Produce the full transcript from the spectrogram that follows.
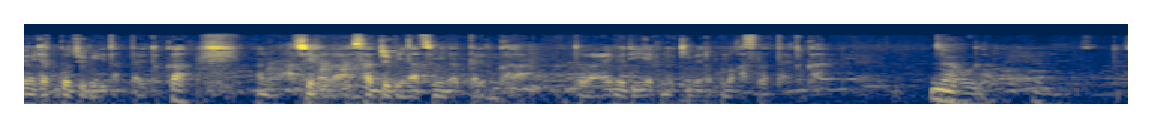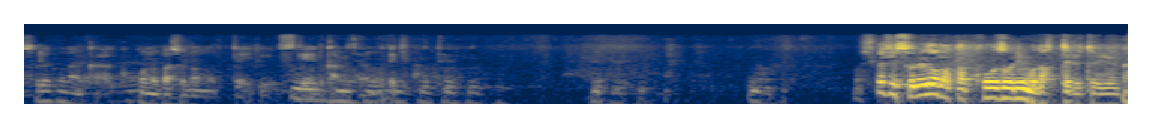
は450ミリだったりとかあの柱が30ミリの厚みだったりとかあとは MDF の決めの細かさだったりとか。なるほど。それもなんかここの場所の持っているスケール感みたいなもので決まってしかしそれがまた構造にもなってるというか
